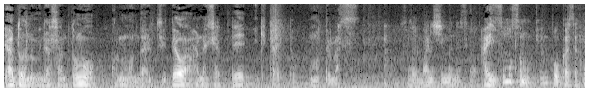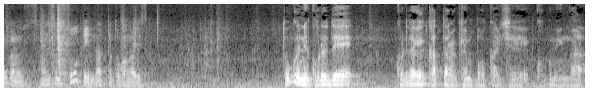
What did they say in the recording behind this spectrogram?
野党の皆さんともこの問題については話し合っていきたいと思っています。毎日新聞ですが、はい、そもそも憲法改正、今回の参院選の争点になったとお考えですか？特にこれで、これだけ勝ったら憲法改正、国民が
